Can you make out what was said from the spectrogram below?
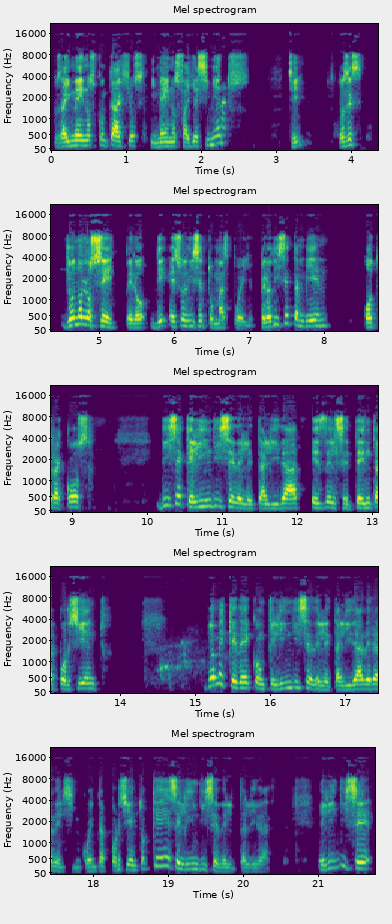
pues hay menos contagios y menos fallecimientos. ¿Sí? Entonces, yo no lo sé, pero eso dice Tomás Puello. Pero dice también otra cosa. Dice que el índice de letalidad es del 70%. Yo me quedé con que el índice de letalidad era del 50%. ¿Qué es el índice de letalidad? El índice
